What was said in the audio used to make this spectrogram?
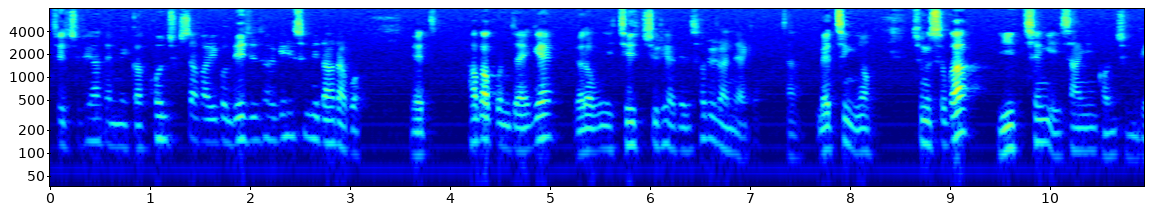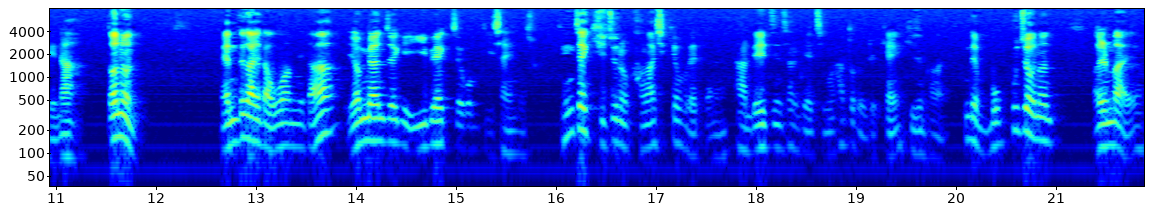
제출해야 됩니까? 건축사가 이거 내진 설계했습니다라고 예, 허가권자에게 여러분이 제출해야 될 서류라는 이야기예요. 자, 몇 층요? 층수가 2층 이상인 건축물이나 또는 엔드가 아니라 5합니다. 연면적이 200제곱미터 이상인 건축물. 굉장히 기준을 강화시켜 버렸잖아요. 다 내진 설계 지금 하도록 이렇게 기준 강화. 근데 목구조는 얼마예요?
